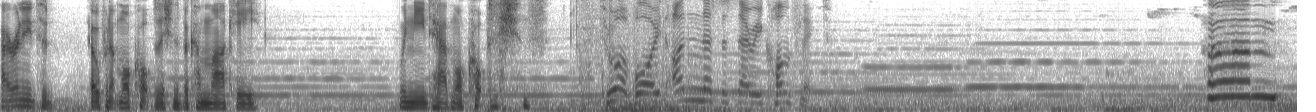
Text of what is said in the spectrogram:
I really need to open up more court positions to become marquis. We need to have more court positions. To avoid unnecessary conflict. Um.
